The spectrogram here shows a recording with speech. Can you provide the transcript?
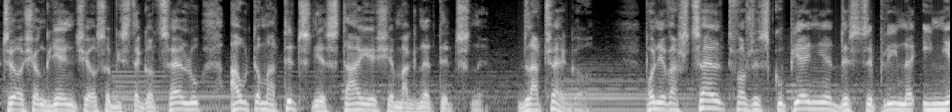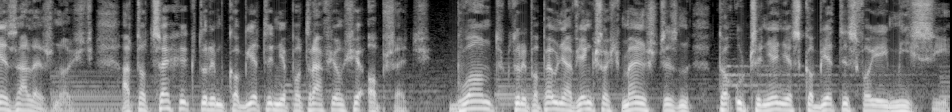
czy osiągnięcie osobistego celu, automatycznie staje się magnetyczny. Dlaczego? ponieważ cel tworzy skupienie, dyscyplinę i niezależność, a to cechy, którym kobiety nie potrafią się oprzeć. Błąd, który popełnia większość mężczyzn, to uczynienie z kobiety swojej misji.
